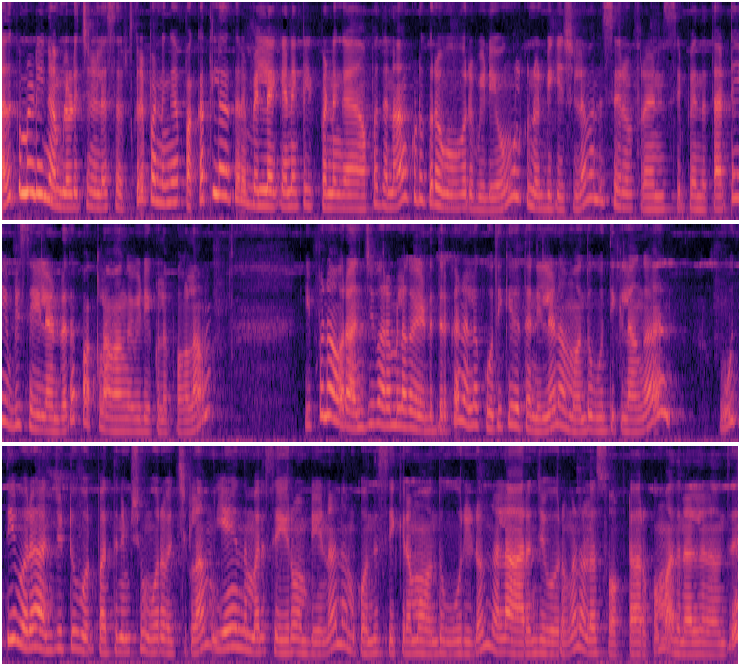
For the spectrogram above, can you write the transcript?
அதுக்கு முன்னாடி நம்மளோட சேனலை சப்ஸ்கிரைப் பண்ணுங்கள் பக்கத்தில் இருக்கிற பெல் ஐக்கனை கிளிக் பண்ணுங்கள் அப்போ தான் நான் கொடுக்குற ஒவ்வொரு வீடியோ உங்களுக்கு நோட்டிஃபிகேஷனில் வந்து சேரும் ஃப்ரெண்ட்ஸ் இப்போ இந்த தட்டை எப்படி செய்யலான்றதை பார்க்கலாம். வாங்க வீடியோக்குள்ளே போகலாம். இப்போ நான் ஒரு அஞ்சு வரமிளகாய் எடுத்திருக்கேன். நல்லா கொதிக்கிற தண்ணியில் நம்ம வந்து ஊற்றிக்கலாங்க ஊற்றி ஒரு அஞ்சு டு ஒரு பத்து நிமிஷம் ஊற வச்சுக்கலாம். ஏன் இந்த மாதிரி செய்கிறோம் அப்படின்னா நமக்கு வந்து சீக்கிரமாக வந்து ஊறிடும். நல்லா அரைஞ்சி வருங்க நல்லா சாஃப்டாக இருக்கும். அதனால நான் வந்து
